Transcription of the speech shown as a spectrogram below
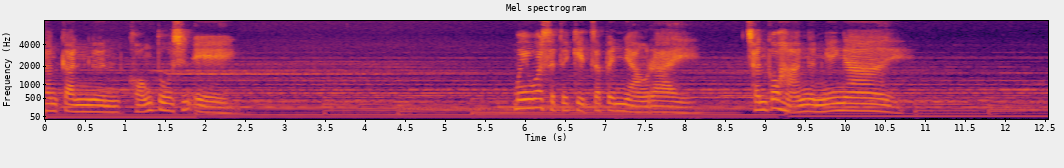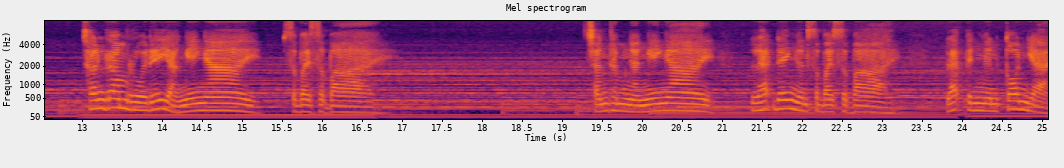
ทางการเงินของตัวฉันเอง ไม่ว่าเศรษฐกิจจะเป็นอย่างไร ฉันก็หาเงินง่าย ๆ ฉันร่ำรวยได้อย่างง่าย ๆ สบายๆ ฉันทำงานง่าย ๆ และได้เงินสบาย ๆ และเป็นเงินก้อนใหญ่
